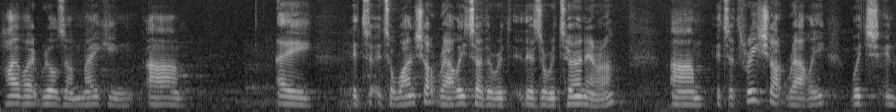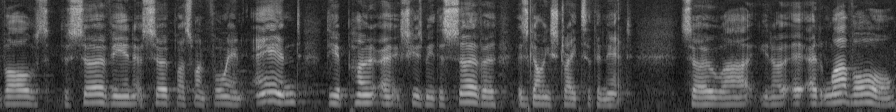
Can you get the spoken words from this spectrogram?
highlight reels I'm making are a it's, it's a one-shot rally, so re- there's a return error. Um, it's a three-shot rally, which involves the serve in, a serve plus one forehand, and the opponent. Uh, excuse me, the server is going straight to the net. So uh, you know, at, at love all,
